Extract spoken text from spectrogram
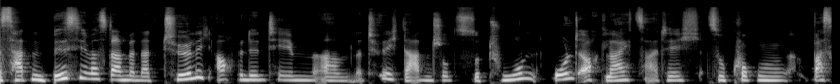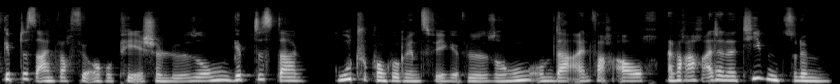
Es hat ein bisschen was damit natürlich auch mit den Themen ähm, natürlich Datenschutz zu tun und auch gleichzeitig zu gucken, was gibt es einfach für europäische Lösungen? Gibt es da gute konkurrenzfähige Lösungen, um da einfach auch einfach auch Alternativen zu dem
